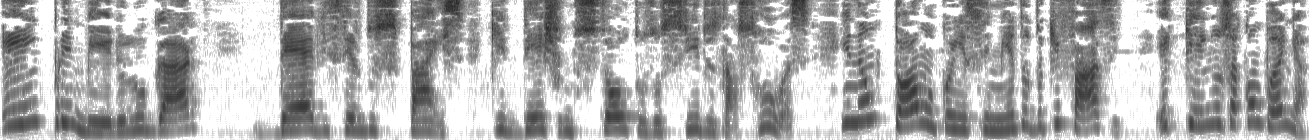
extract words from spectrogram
em primeiro lugar, deve ser dos pais que deixam soltos os filhos nas ruas e não tomam conhecimento do que fazem e quem os acompanha.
